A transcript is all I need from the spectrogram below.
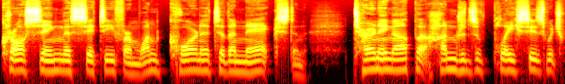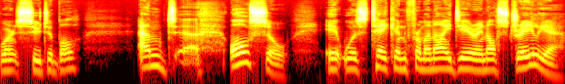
crossing the city from one corner to the next and turning up at hundreds of places which weren't suitable. And uh, also, it was taken from an idea in Australia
